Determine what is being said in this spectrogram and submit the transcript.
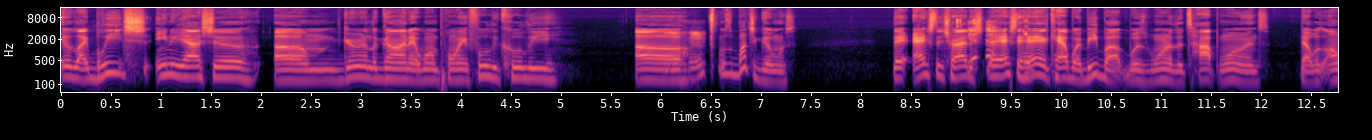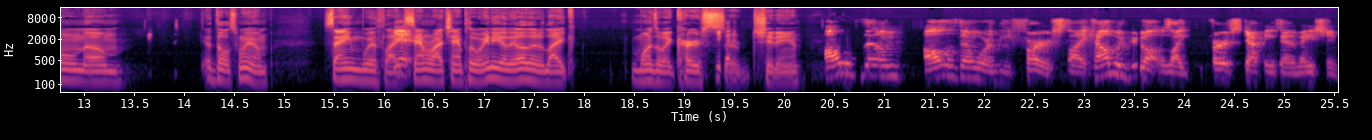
it was like Bleach, Inuyasha, um, Gurren Lagann at one point, Fooly Cooly. Uh, Mhm. it was a bunch of good ones. They actually tried to. Yeah. They actually had Cowboy Bebop was one of the top ones that was on um, Adult Swim. Same with like Yeah. Samurai Champloo or any of the other like ones with curse Yeah. or shit in. all of them, all of them were the first. Like Cowboy Bebop was like first Japanese animation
